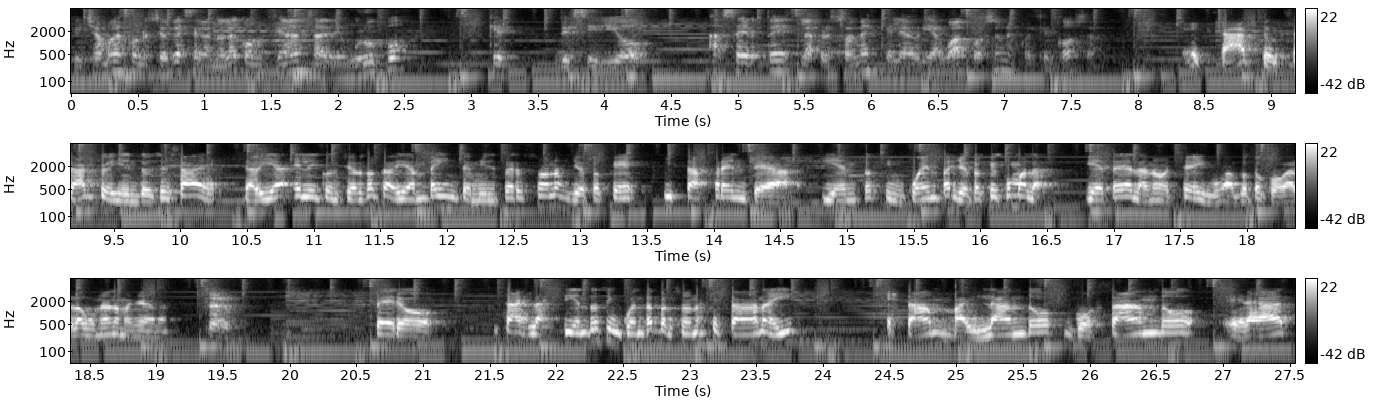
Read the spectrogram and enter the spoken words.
y un chamo desconocido que se ganó la confianza de un grupo que decidió hacerte la persona que le abría guapo, eso no es cualquier cosa. Exacto, exacto. Y entonces, ¿sabes? Había, en el concierto que habían 20.000 personas, yo toqué quizás frente a 150, yo toqué como a las 7 de la noche y Guaco tocó a la 1 de la mañana. Claro. Pero, ¿sabes? Las 150 personas que estaban ahí estaban bailando, gozando, era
